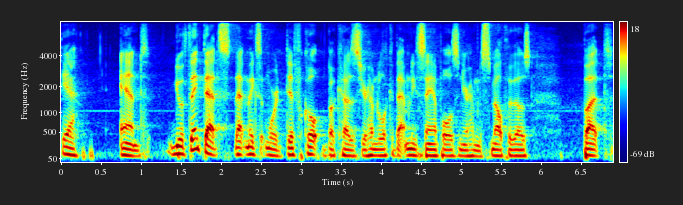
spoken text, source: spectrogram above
yeah and you would think that's that makes it more difficult because you're having to look at that many samples and you're having to smell through those. But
